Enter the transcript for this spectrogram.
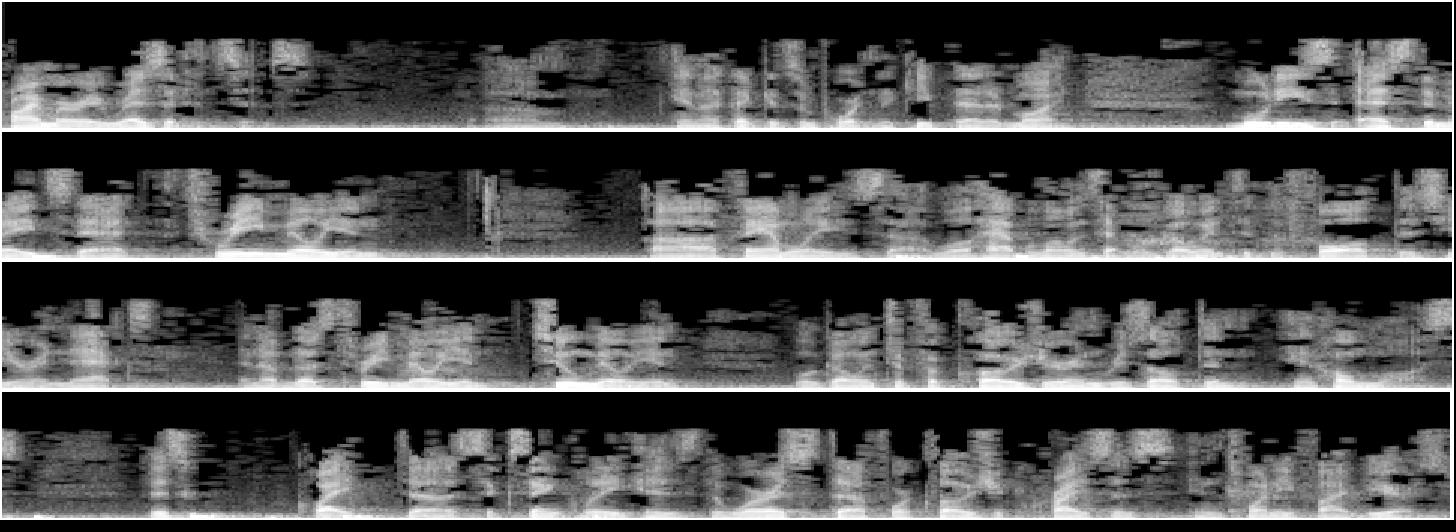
primary residences. Um, and I think it's important to keep that in mind. Moody's estimates that 3 million uh, families uh, will have loans that will go into default this year and next. And of those 3 million, 2 million will go into foreclosure and result in, in home loss. This, quite uh, succinctly, is the worst uh, foreclosure crisis in 25 years.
